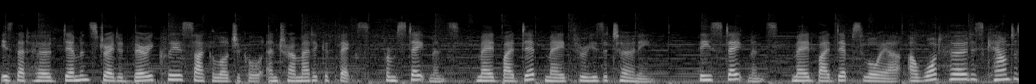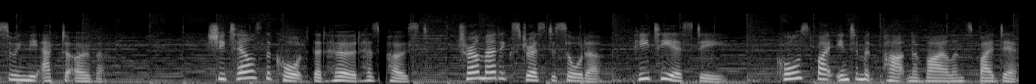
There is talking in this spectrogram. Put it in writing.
is that Heard demonstrated very clear psychological and traumatic effects from statements made by Depp made through his attorney. These statements, made by Depp's lawyer, are what Heard is countersuing the actor over. She tells the court that Heard has post-traumatic stress disorder, PTSD, caused by intimate partner violence by Depp.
